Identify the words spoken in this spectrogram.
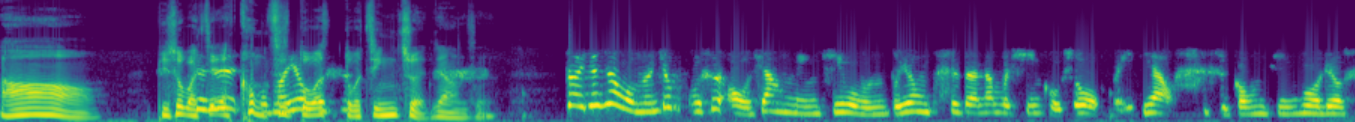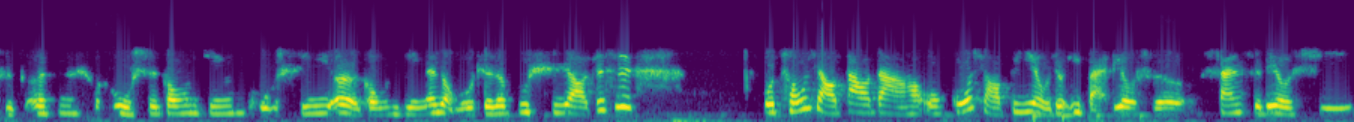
哦，比如说我今天控制多多精准这样子。对，就是我们就不是偶像明星，我们不用吃的那么辛苦，说我们一定要四十公斤或六十呃五十公斤、五十一二公斤那种，我觉得不需要。就是我从小到大哈，我国小毕业我就一百六十二，三十六 C，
